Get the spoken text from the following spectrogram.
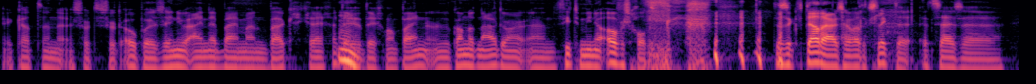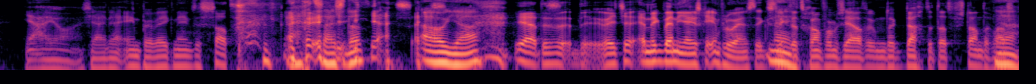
ik had een, soort, soort open zenuweinde bij mijn buik gekregen. Mm. Tegen, tegen gewoon pijn. En hoe kwam dat nou? Door een vitamine overschot. dus ik vertelde haar zo wat ik slikte. Het zei ze... Ja joh, als jij er één per week neemt, is zat. Echt, zei ze dat? ja, zei ze. Oh ja. ja dus, eh, weet je, en ik ben niet eens geïnfluenced. Ik slik Nee. dat gewoon voor mezelf, omdat ik dacht dat dat verstandig was. Ja,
